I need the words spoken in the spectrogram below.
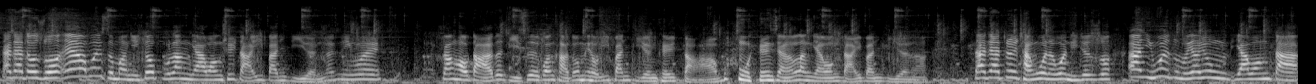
大家都说，哎呀，为什么你都不让牙王去打一般敌人？那是因为刚好打了这几次的关卡都没有一般敌人可以打，不然我很想要让牙王打一般敌人啊。大家最常问的问题就是说啊，你为什么要用牙王打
